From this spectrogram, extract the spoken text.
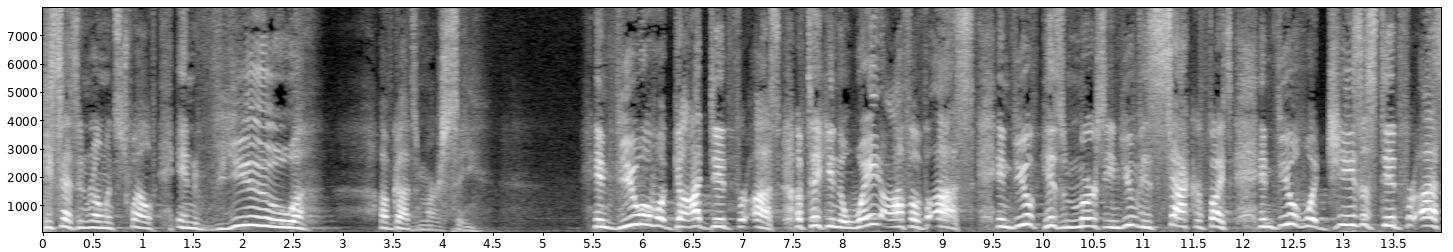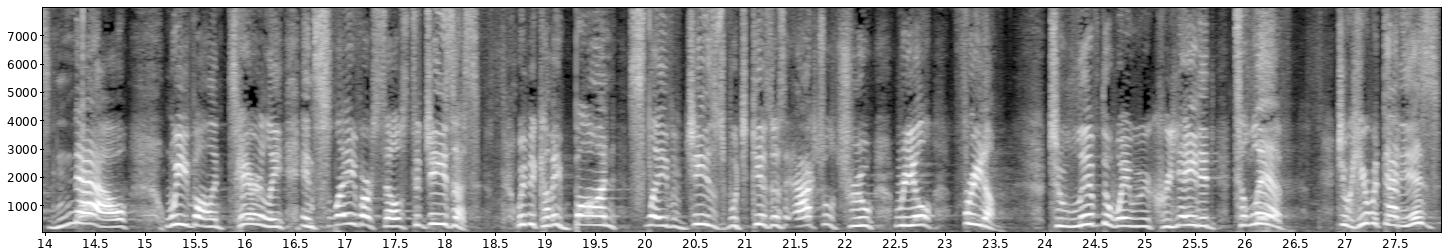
He says in Romans 12, in view of God's mercy, in view of what God did for us, of taking the weight off of us, in view of His mercy, in view of His sacrifice, in view of what Jesus did for us, now we voluntarily enslave ourselves to Jesus. We become a bond slave of Jesus, which gives us actual, true, real freedom to live the way we were created to live. Do you hear what that is?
